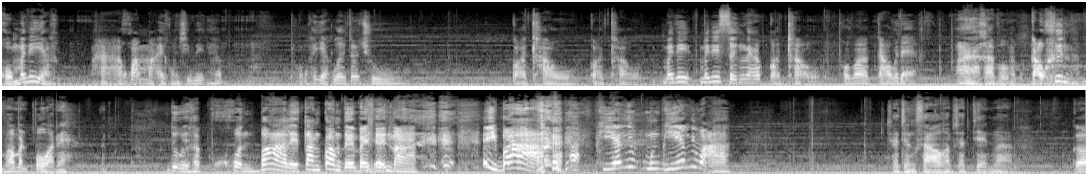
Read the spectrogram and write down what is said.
ผมไม่ได้อยากหาความหมายของชีวิตครับ ผมแค่อยากเลิกเจ้าชู้ กอดเขา่ากอดเขา่าไม่ได้ไม่ได้ซึ้งนะครับ กอดเขา่าเพราะว่าเกาแดดอ่าครับผมครับเกาขึ้นครับเพราะมันปวดไงดูดิครับ คนบ้าเลยตั้งกล้องเดินไปเดินมา ไอ้บ้า เพี้ยนนี่มึงเพี้ยนนี่หว่าชาเชิงเซาครับชัดเจนมาก ก็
